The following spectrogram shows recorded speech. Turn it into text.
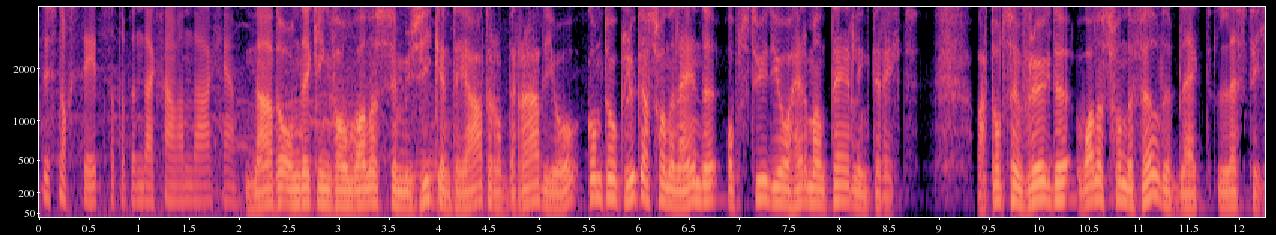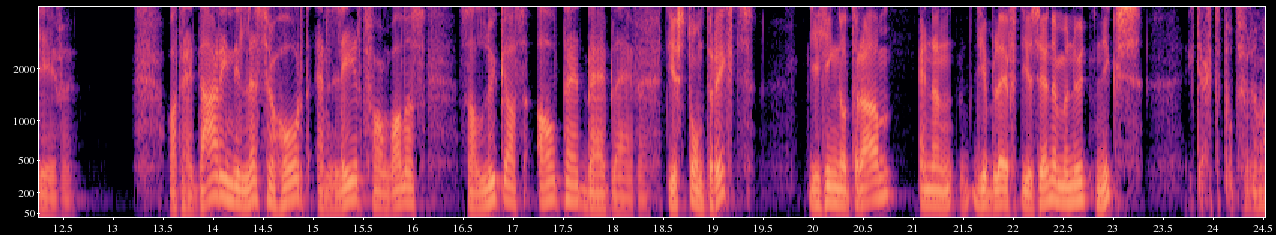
dus nog steeds tot op een dag van vandaag. Ja. Na de ontdekking van Wannes muziek en theater op de radio komt ook Lucas van den Einde op studio Herman Terling terecht, waar tot zijn vreugde Wannes van de Velde blijkt les te geven. Wat hij daar in die lessen hoort en leert van Wannes, zal Lucas altijd bijblijven. Die stond recht, die ging naar het raam en dan, die bleef die zijn een minuut niks. Ik dacht, potverdomme,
